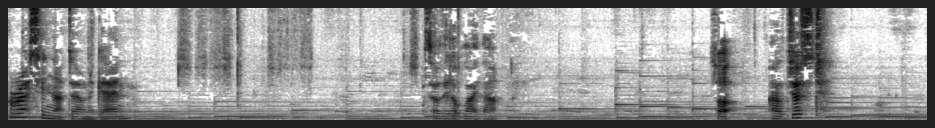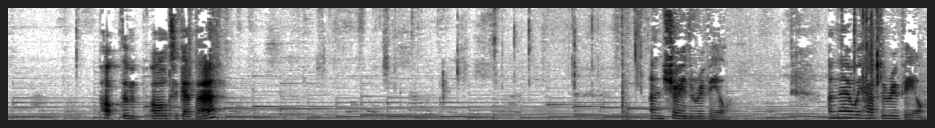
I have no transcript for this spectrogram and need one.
Pressing that down again. So they look like that. So I'll just pop them all together. And show you the reveal. And there we have the reveal.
